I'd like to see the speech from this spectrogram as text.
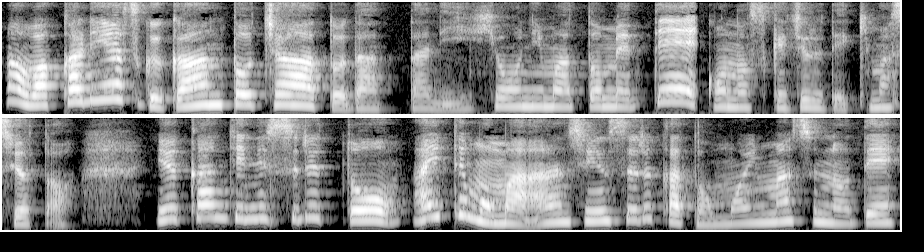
まあ、わかりやすくガントチャートだったり、表にまとめて、このスケジュールでいきますよという感じにすると、相手もまあ安心するかと思いますので、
